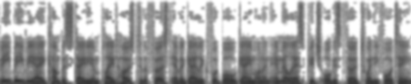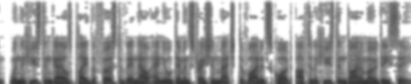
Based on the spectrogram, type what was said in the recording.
BBVA Compass Stadium played host to the first ever Gaelic football game on an MLS pitch August 3, 2014, when the Houston Gaels played the first of their now annual demonstration match divided squad after the Houston Dynamo DC.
